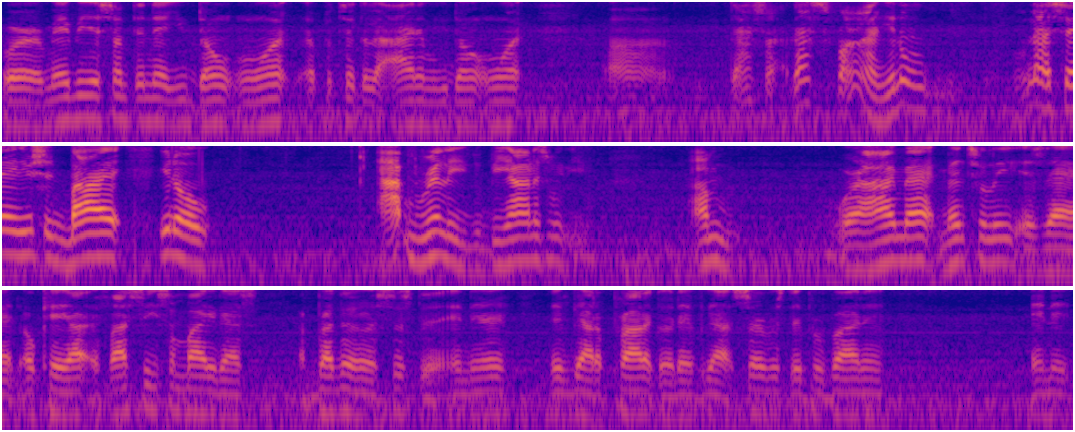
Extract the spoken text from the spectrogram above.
or maybe it's something that you don't want, a particular item you don't want, uh, that's that's fine. You know, I'm not saying you should buy it. You know, I'm really, to be honest with you, I'm where I'm at mentally is that okay? I, if I see somebody that's a brother or a sister and they're they've got a product or they've got service they're providing, and it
